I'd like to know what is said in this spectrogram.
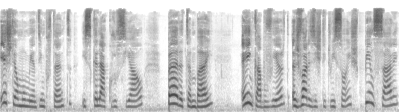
Este é um momento importante e se calhar crucial para também em Cabo Verde, as várias instituições pensarem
